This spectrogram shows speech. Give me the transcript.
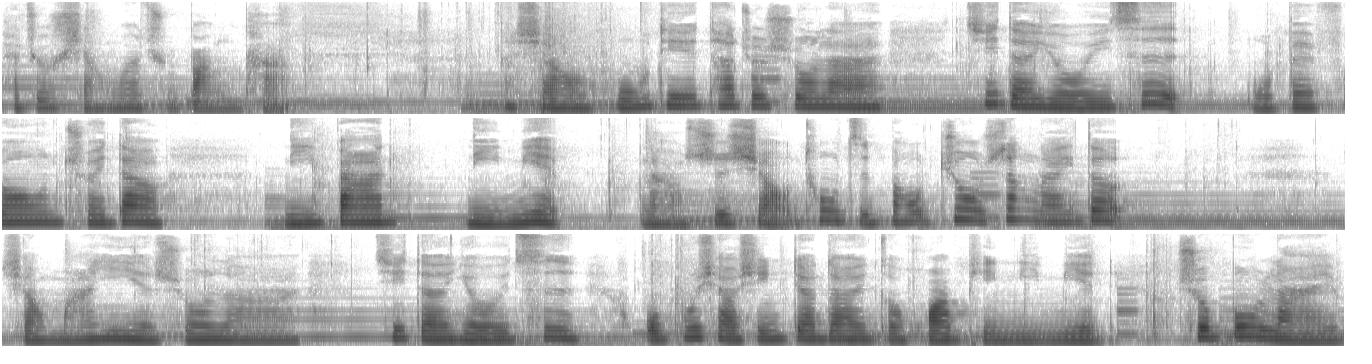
它就想要去帮他。那小蝴蝶它就说啦：“记得有一次，我被风吹到泥巴里面。”那是小兔子把我救上来的。小蚂蚁也说了，啊记得有一次我不小心掉到一个花瓶里面，出不来，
